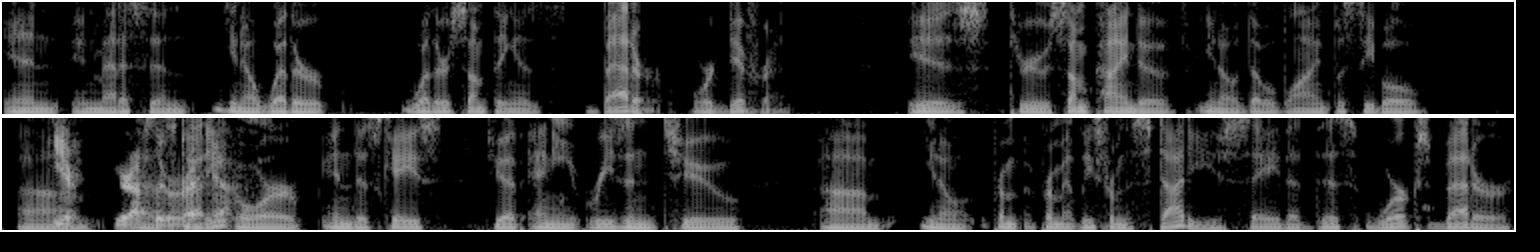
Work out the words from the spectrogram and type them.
in in medicine, you know, whether whether something is better or different is through some kind of you know double blind placebo um, you're, you're absolutely study, right. Yeah. Or in this case, do you have any reason to, um, you know, from from at least from the studies, say that this works better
